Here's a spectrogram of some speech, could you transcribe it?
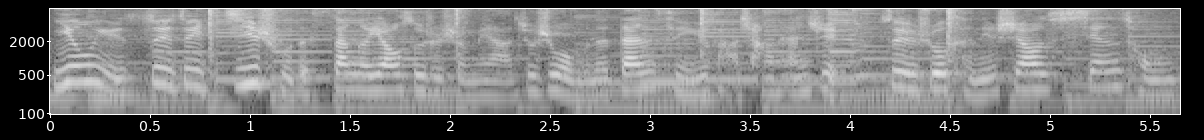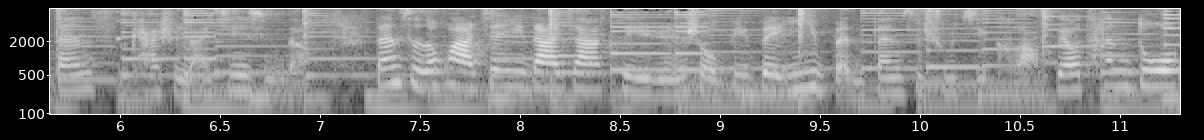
英语最最基础的三个要素是什么呀？就是我们的单词、语法、长难句。所以说肯定是要先从单词开始来进行的。单词的话，建议大家可以人手必备一本单词书即可啊，不要贪多。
